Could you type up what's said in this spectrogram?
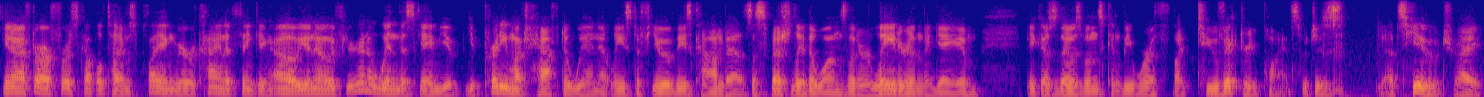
you know, after our first couple times playing, we were kind of thinking, oh, you know, if you're going to win this game, you you pretty much have to win at least a few of these combats, especially the ones that are later in the game, because those ones can be worth like two victory points, which is that's huge, right?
